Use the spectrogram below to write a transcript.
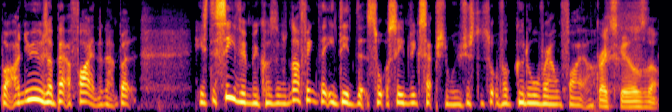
But I knew he was a better fighter than that. But he's deceiving because there was nothing that he did that sort of seemed exceptional. He was just a sort of a good all round fighter. Great skills, though.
